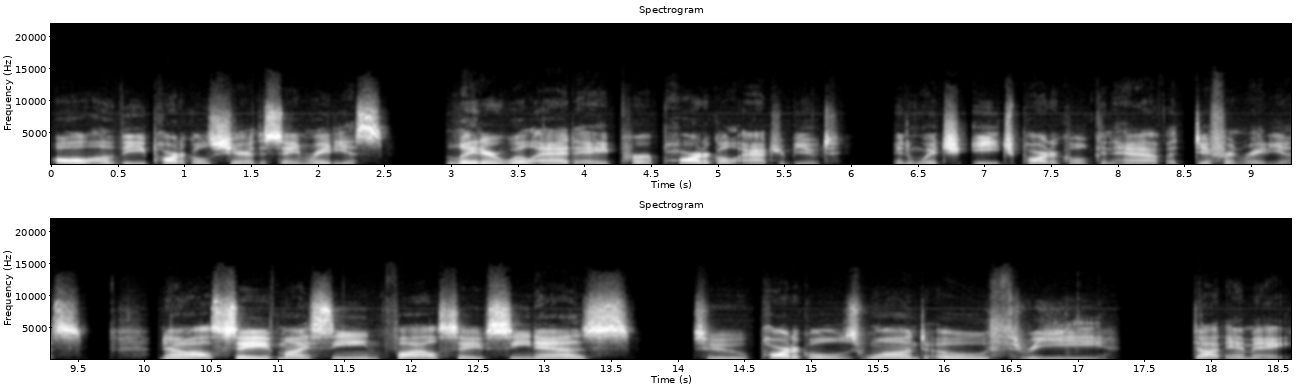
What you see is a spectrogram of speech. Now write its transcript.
All of the particles share the same radius. Later, we'll add a per particle attribute in which each particle can have a different radius. Now I'll save my scene, file save scene as to particles103.ma.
